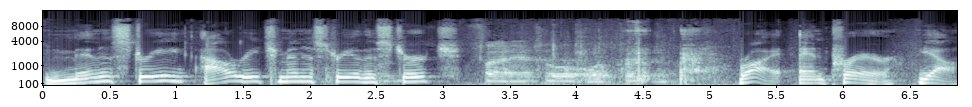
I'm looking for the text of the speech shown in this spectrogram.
ministry, outreach ministry of this church. Financial or personal. Right, and prayer. Yeah.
